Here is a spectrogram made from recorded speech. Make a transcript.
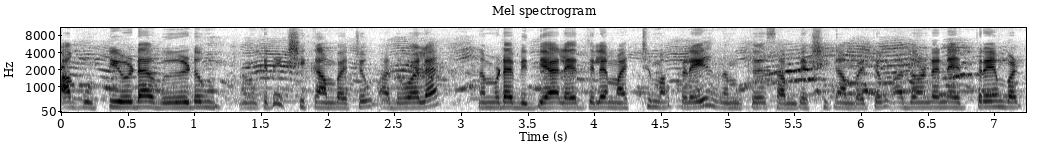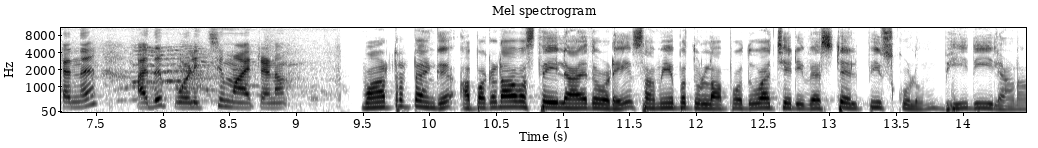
ആ കുട്ടിയുടെ വീടും നമുക്ക് രക്ഷിക്കാൻ പറ്റും. അതുപോലെ നമ്മുടെ വിദ്യാലയത്തിലെ മറ്റു മക്കളെയും നമുക്ക് സംരക്ഷിക്കാൻ പറ്റും. അതുകൊണ്ട് തന്നെ എത്രയും പെട്ടെന്ന് അത് പൊളിച്ചു മാറ്റണം. വാട്ടർ ടാങ്ക് അപകടാവസ്ഥയിലായതോടെ സമീപത്തുള്ള പൊതുവാച്ചേരി വെസ്റ്റ് എൽ പി സ്കൂളും ഭീതിയിലാണ്.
